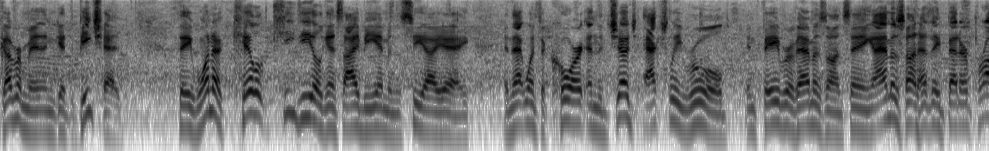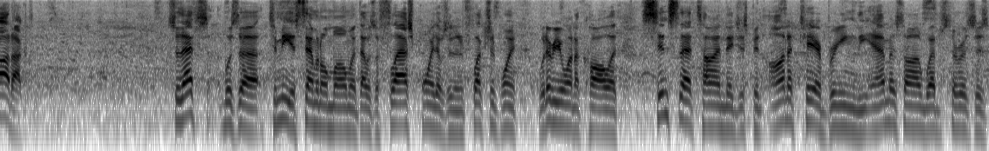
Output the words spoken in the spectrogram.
government and get the beachhead. They won a kill, key deal against IBM and the CIA, and that went to court, and the judge actually ruled in favor of Amazon, saying Amazon has a better product. So that was, a, to me, a seminal moment. That was a flashpoint, that was an inflection point, whatever you want to call it. Since that time, they've just been on a tear bringing the Amazon Web Services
